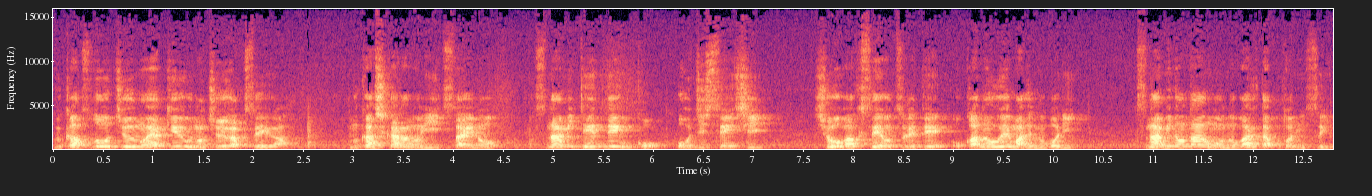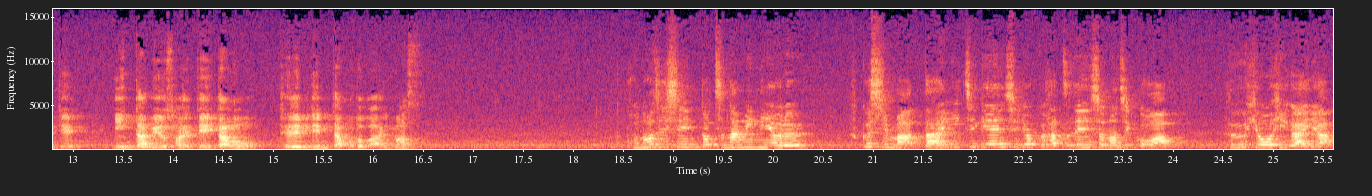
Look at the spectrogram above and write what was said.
部活動中の野球部の中学生が昔からの言い伝えの津波天然湖を実践し小学生を連れて丘の上まで登り津波の難を逃れたことについてインタビューされていたのをテレビで見たことがあります。この地震と津波による福島第一原子力発電所の事故は風評被害や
